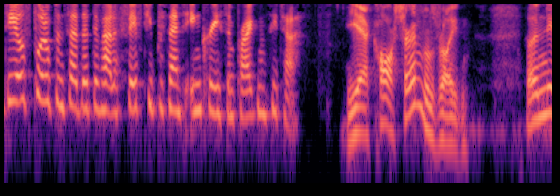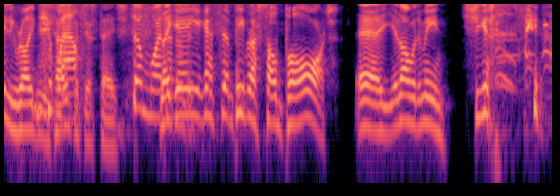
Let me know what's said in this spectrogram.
Dealz put up and said that they've had a 50% increase in pregnancy tests. Yeah, of course. Sure, everyone's riding. I'm nearly riding myself Well, at this stage. some more like uh, you get some people are so bored. Uh, you know what I mean? She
